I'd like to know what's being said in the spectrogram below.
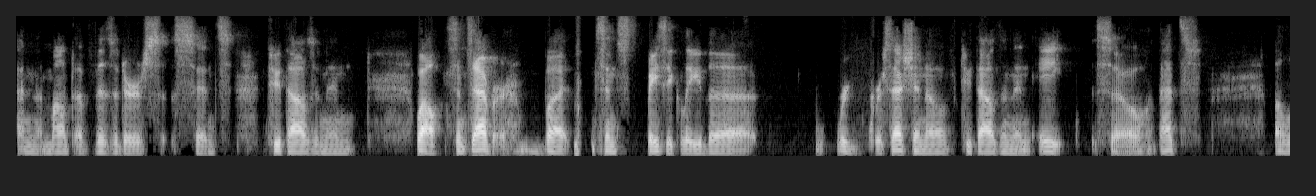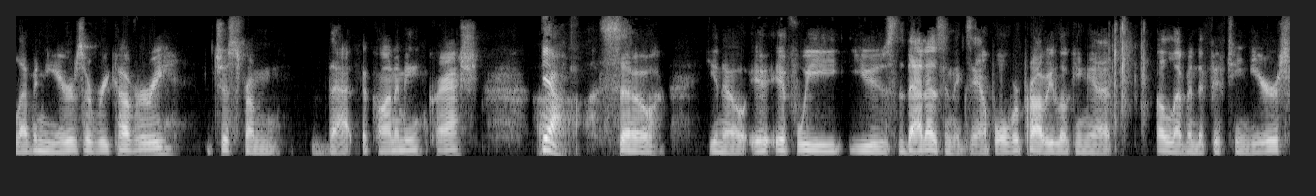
amount of visitors since 2000 and well, since ever, but since basically the re- recession of 2008. So that's 11 years of recovery just from that economy crash. Yeah. Uh, so, you know, if, if we use that as an example, we're probably looking at 11 to 15 years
